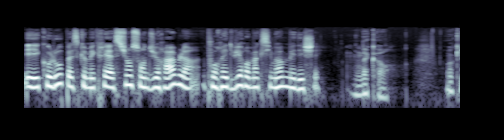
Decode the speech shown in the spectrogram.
Et écolo parce que mes créations sont durables pour réduire au maximum mes déchets. D'accord. Ok.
